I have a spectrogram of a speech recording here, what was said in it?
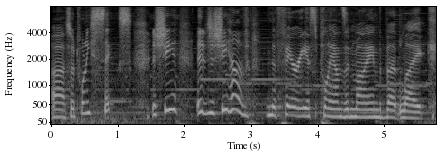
Uh, so 26. Does she does she have nefarious plans in mind that like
